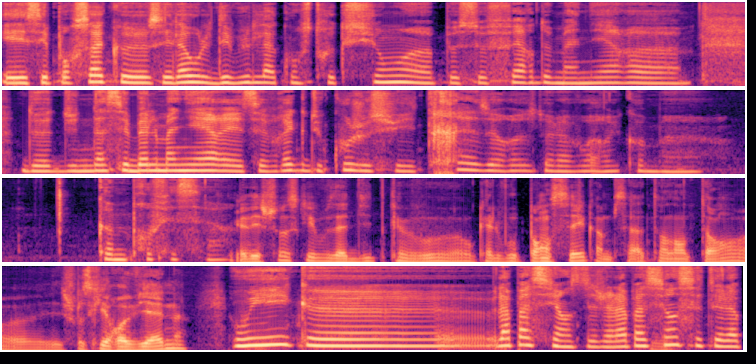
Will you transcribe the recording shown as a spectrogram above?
Et c'est pour ça que c'est là où le début de la construction peut se faire de manière d'une assez belle manière. Et c'est vrai que du coup, je suis très heureuse de l'avoir eu comme comme professeur. Il y a des choses qui vous a dites que vous, auxquelles vous pensez comme ça de temps en temps, euh, des choses qui reviennent? Oui, que la patience déjà. La patience, c'était la,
